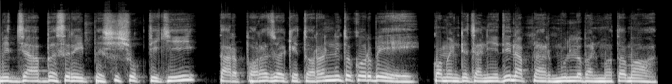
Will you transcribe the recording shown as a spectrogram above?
মির্জা আব্বাসের এই পেশি শক্তি কি তার পরাজয়কে ত্বরান্বিত করবে? কমেন্টে জানিয়ে দিন আপনার মূল্যবান মতামত।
